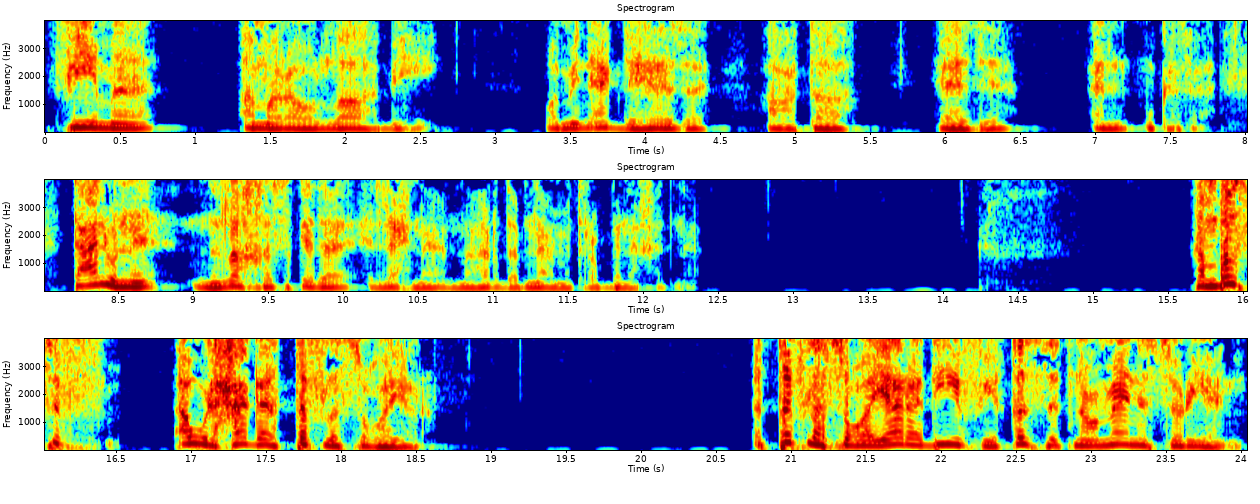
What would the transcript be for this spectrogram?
فيما أمره الله به ومن أجل هذا أعطاه هذا المكافأة. تعالوا نلخص كده اللي إحنا النهارده بنعمة ربنا خدناه. هنبص في أول حاجة الطفلة الصغيرة. الطفلة الصغيرة دي في قصة نعمان السورياني.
